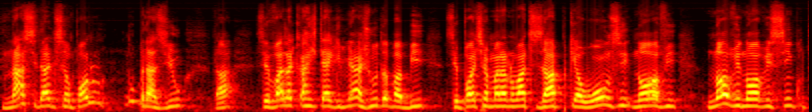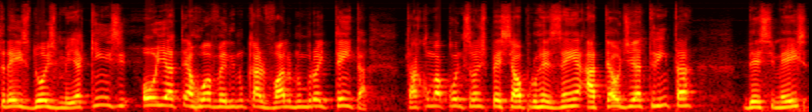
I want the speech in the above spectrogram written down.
na cidade de São Paulo, no Brasil, tá? Você vai na hashtag Me Ajuda Babi. Você pode chamar ela no WhatsApp, que é o 11 9 99532615 ou ir até a Rua Avelino Carvalho, número 80. Tá com uma condição especial pro resenha até o dia 30 desse mês.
